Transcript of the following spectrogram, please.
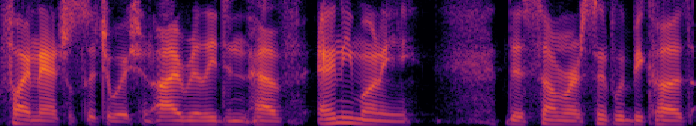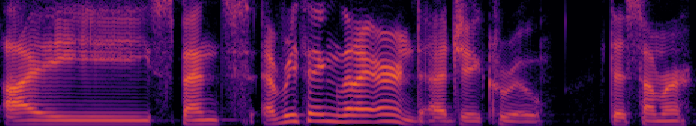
financial situation. I really didn't have any money this summer simply because I spent everything that I earned at J. Crew this summer.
